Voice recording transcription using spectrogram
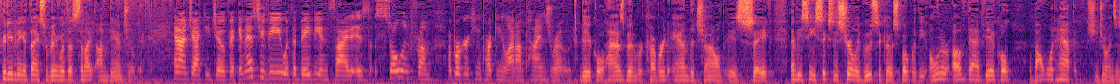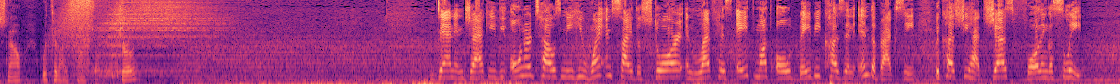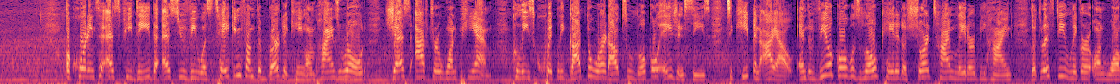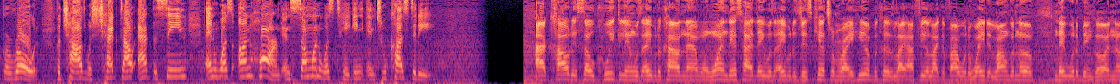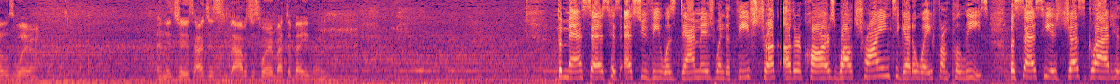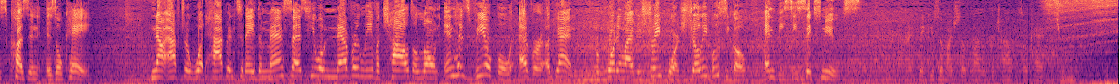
Good evening and thanks for being with us tonight. I'm Dan Jovic. And I'm Jackie Jovic. An SUV with a baby inside is stolen from a Burger King parking lot on Pines Road. Vehicle has been recovered and the child is safe. NBC 6's Shirley Busico spoke with the owner of that vehicle about what happened. She joins us now with tonight's top story. Shirley? Dan and Jackie, the owner tells me he went inside the store and left his eight-month-old baby cousin in the back seat because she had just fallen asleep. According to SPD, the SUV was taken from the Burger King on Pines Road just after 1 p.m. Police quickly got the word out to local agencies to keep an eye out, and the vehicle was located a short time later behind the Thrifty Liquor on Walker Road. The child was checked out at the scene and was unharmed, and someone was taken into custody. I caught it so quickly and was able to call 911. That's how they was able to just catch them right here because like I feel like if I would have waited long enough, they would have been God knows where. And it's just, I just, I was just worrying about the baby. The man says his SUV was damaged when the thief struck other cars while trying to get away from police, but says he is just glad his cousin is okay. Now, after what happened today, the man says he will never leave a child alone in his vehicle ever again. Reporting live in Shreveport, Shirley Busico, NBC 6 News. All right, thank you so much. So glad that the child is okay.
